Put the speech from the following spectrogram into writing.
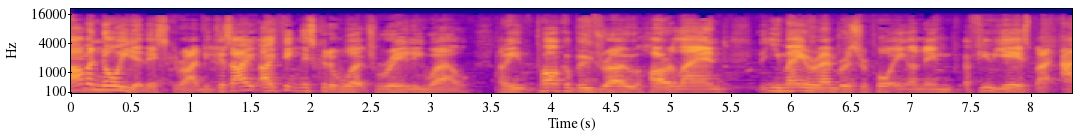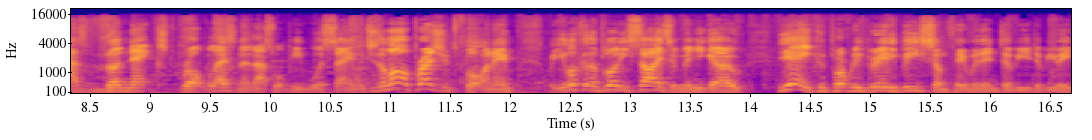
I'm annoyed at this, right? Because I, I think this could have worked really well. I mean, Parker Boudreaux, Harland, you may remember us reporting on him a few years back as the next Brock Lesnar. That's what people were saying, which is a lot of pressure to put on him. But you look at the bloody size of him and you go, yeah, he could probably really be something within WWE.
